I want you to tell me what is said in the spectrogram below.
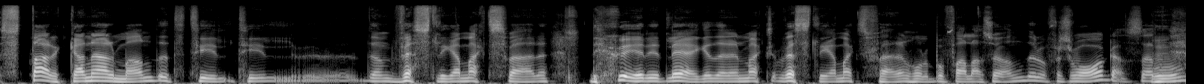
starka närmandet till, till eh, den västliga maktsfären. Det sker i ett läge där den max, västliga maktsfären håller på att falla sönder och försvagas. Så att Mm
